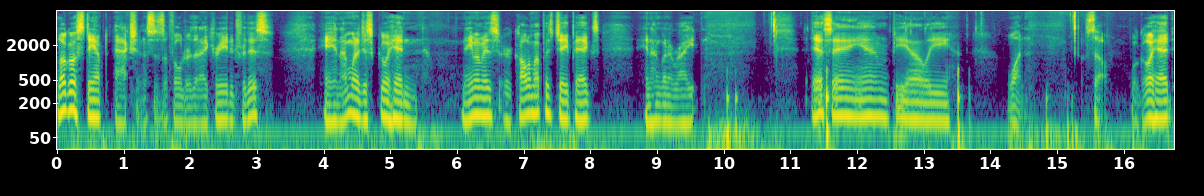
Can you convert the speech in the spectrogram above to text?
Logo stamped action. This is a folder that I created for this. And I'm going to just go ahead and name them as or call them up as JPEGs and I'm going to write SAMPLE 1. So we'll go ahead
